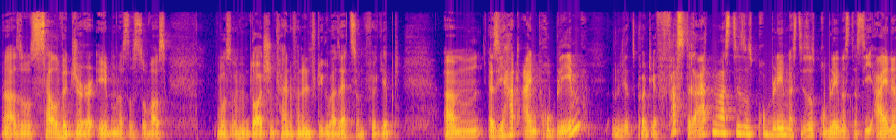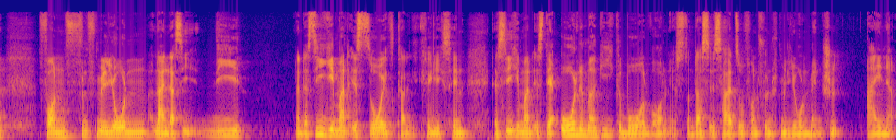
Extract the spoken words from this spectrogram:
ne, also Salvager eben. Das ist sowas, wo es irgendwie im Deutschen keine vernünftige Übersetzung für gibt. Ähm, sie hat ein Problem. Jetzt könnt ihr fast raten, was dieses Problem ist. Dieses Problem ist, dass sie eine von fünf Millionen, nein, dass sie die Nein, dass sie jemand ist, so, jetzt kriege ich es hin, dass sie jemand ist, der ohne Magie geboren worden ist. Und das ist halt so von fünf Millionen Menschen eine.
